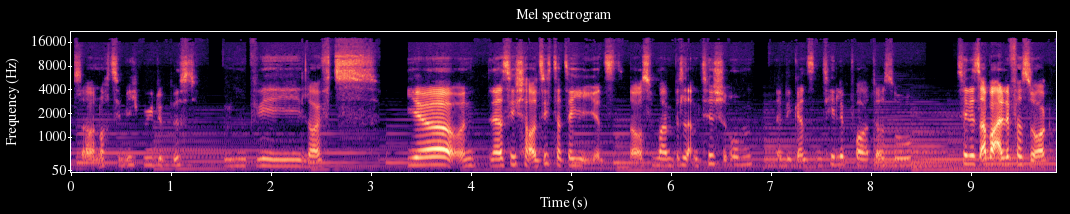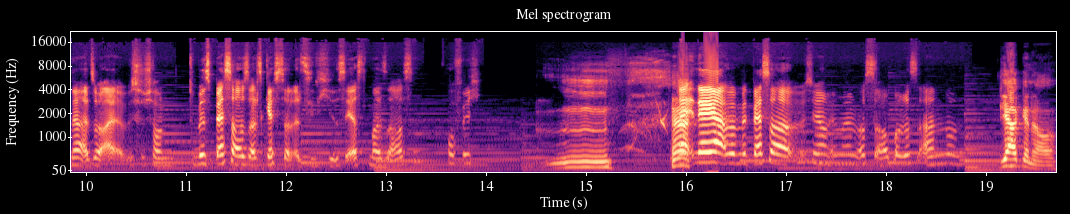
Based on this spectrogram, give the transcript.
so auch noch ziemlich müde bist wie läuft's hier? Und na, sie schaut sich tatsächlich jetzt auch so mal ein bisschen am Tisch um. Die ganzen Teleporter so. Sind jetzt aber alle versorgt, ne? Also äh, sie schauen zumindest besser aus als gestern, als sie hier das erste Mal saßen, hoffe ich. Mm. na, naja, aber mit besser, sie haben immerhin was Sauberes an und. Ja, genau.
